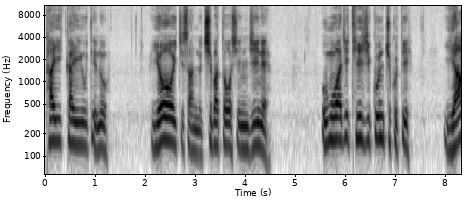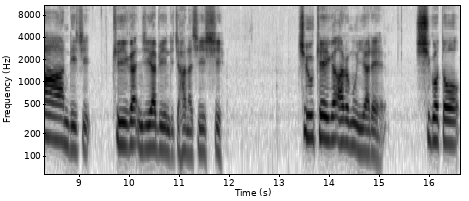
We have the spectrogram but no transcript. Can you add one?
大会うてぬ陽一さんの千葉東進じねうむわじティージくんちくてやーんりちきいがんじやびんりち話し中継があるもんやれ。仕事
